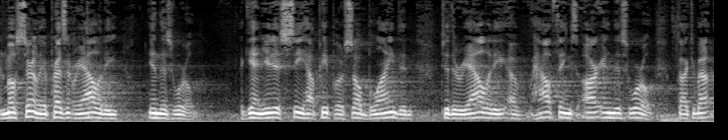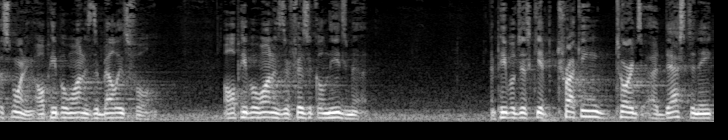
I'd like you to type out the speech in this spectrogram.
and most certainly a present reality in this world. Again, you just see how people are so blinded to the reality of how things are in this world. We talked about it this morning. All people want is their bellies full. All people want is their physical needs met. And people just keep trucking towards a destiny,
